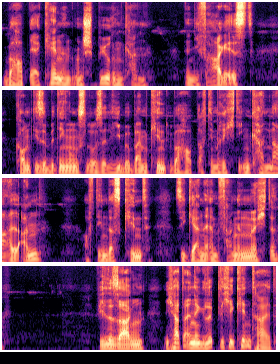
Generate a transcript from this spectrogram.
überhaupt erkennen und spüren kann. Denn die Frage ist, kommt diese bedingungslose Liebe beim Kind überhaupt auf dem richtigen Kanal an, auf dem das Kind sie gerne empfangen möchte? Viele sagen, ich hatte eine glückliche Kindheit,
